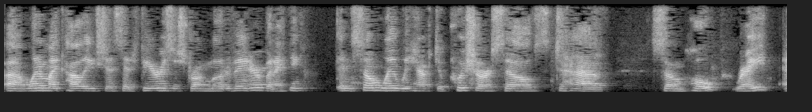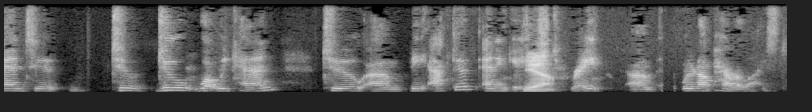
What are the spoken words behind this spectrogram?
uh, one of my colleagues just said fear is a strong motivator, but I think in some way we have to push ourselves to have some hope, right? And to to do what we can to um, be active and engaged, Yeah. right? Um, we're not paralyzed.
